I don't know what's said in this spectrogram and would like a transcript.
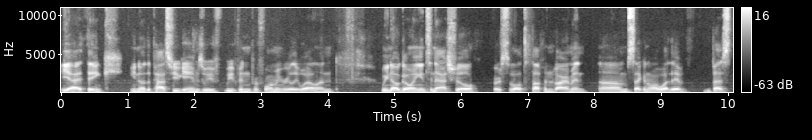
yeah, I think you know the past few games we've we've been performing really well, and we know going into Nashville, first of all, tough environment. Um, second of all, what they have best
